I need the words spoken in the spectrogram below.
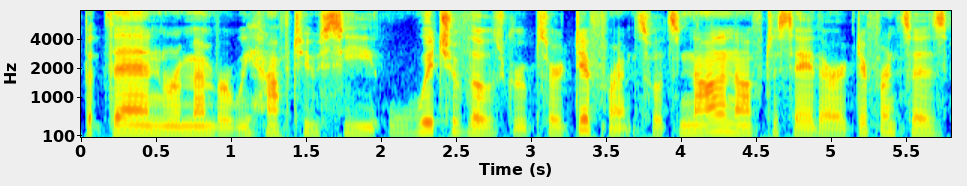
but then remember we have to see which of those groups are different. So it's not enough to say there are differences.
